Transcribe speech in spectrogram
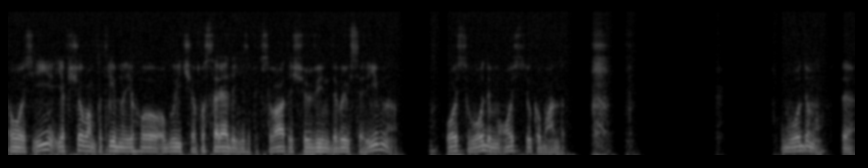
Ось, і якщо вам потрібно його обличчя посередині зафіксувати, щоб він дивився рівно, ось вводимо ось цю команду. Вводимо все,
